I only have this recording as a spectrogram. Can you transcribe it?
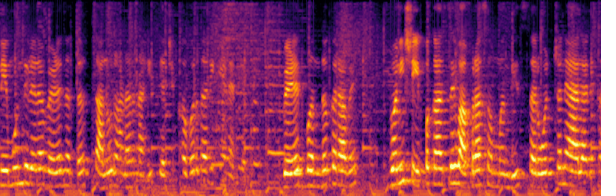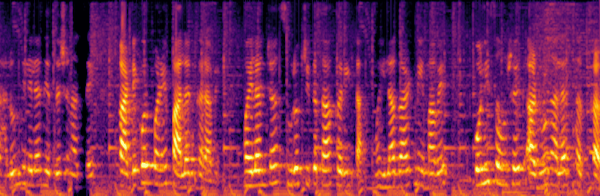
नेमून दिलेल्या वेळेनंतर चालू राहणार नाहीत याची खबरदारी घेण्यात यावी. वेळेत बंद करावे ध्वनी क्षेपकाचे वापरासंबंधी सर्वोच्च न्यायालयाने घालून दिलेल्या निर्देशनाचे काटेकोरपणे पालन करावे. महिलांच्या सुरक्षितता करिता महिला गार्ड नेमावेत. कोणी संशयित आढळून आल्यास तत्काळ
